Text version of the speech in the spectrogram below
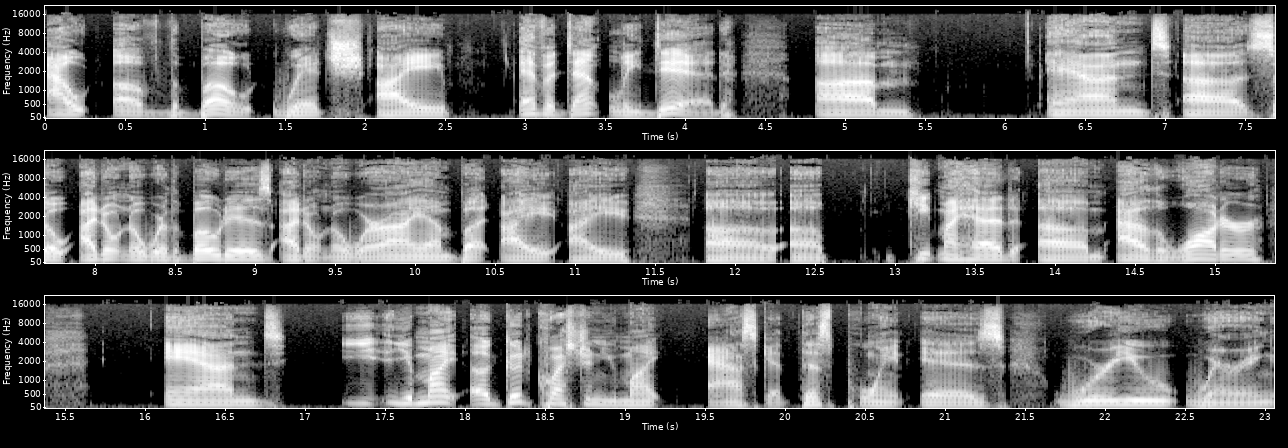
out of the boat, which I evidently did. Um, and uh, so I don't know where the boat is. I don't know where I am, but I I uh, uh, keep my head um, out of the water. And y- you might a good question you might ask at this point is were you wearing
